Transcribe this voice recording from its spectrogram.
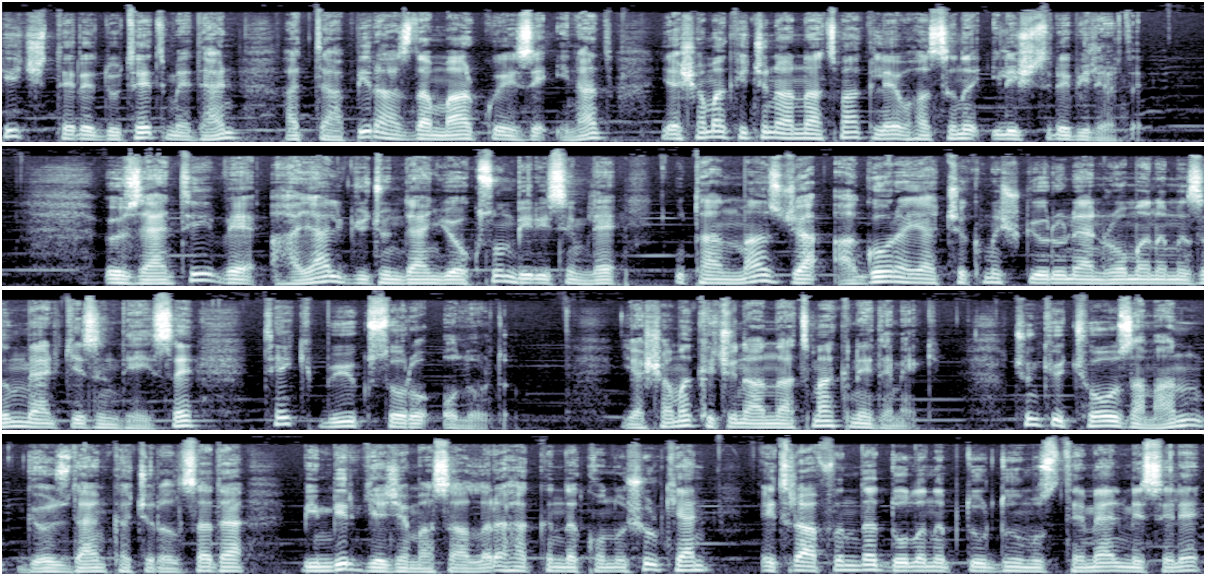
hiç tereddüt etmeden hatta biraz da Marquez'e inat, yaşamak için anlatmak levhasını iliştirebilirdi özenti ve hayal gücünden yoksun bir isimle utanmazca agoraya çıkmış görünen romanımızın merkezinde ise tek büyük soru olurdu. Yaşamak için anlatmak ne demek? Çünkü çoğu zaman gözden kaçırılsa da binbir gece masalları hakkında konuşurken etrafında dolanıp durduğumuz temel mesele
